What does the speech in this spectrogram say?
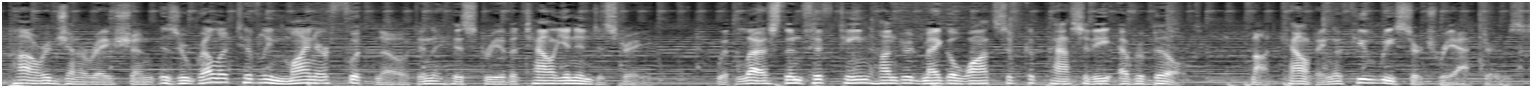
power generation is a relatively minor footnote in the history of Italian industry, with less than 1,500 megawatts of capacity ever built, not counting a few research reactors.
